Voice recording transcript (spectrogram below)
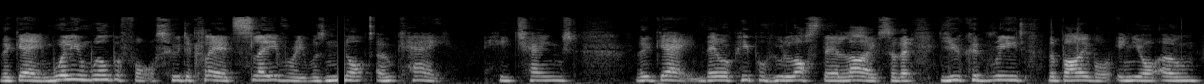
the game. William Wilberforce, who declared slavery was not okay, he changed the game. There were people who lost their lives so that you could read the Bible in your own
